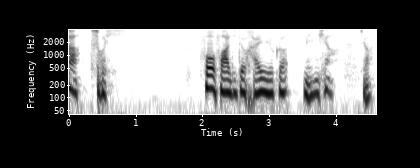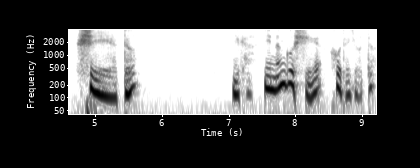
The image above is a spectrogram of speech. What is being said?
啊，所以佛法里头还有一个名相叫舍得。你看，你能够舍，后头就得，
